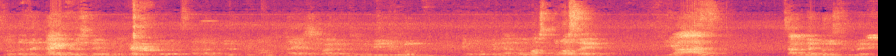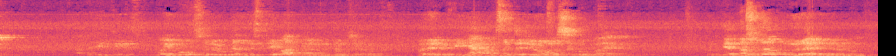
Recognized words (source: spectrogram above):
स्वतःचं काहीच नसल्यामुळं तर स्थलांतरित काय अशा भागांच्या येऊन त्या लोकांनी आता वास्तव असा आहे की आज चांगल्या परिस्थितीत आहे. आता हे ती वैभव सगळं उद्या दिसते बांधकाम एकदम बऱ्यापैकी ह्या माणसांच्या जीवावर सगळं उभं आहे. तर त्यांना सुद्धा पूर्ण राहिलेलं नव्हतं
